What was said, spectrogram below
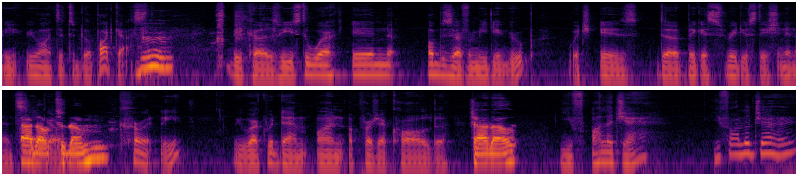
We we wanted to do a podcast because we used to work in Observer Media Group, which is the biggest radio station in Shout Antigua. out to them. Currently, we work with them on a project called Shout out. Ufology. Ufology.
